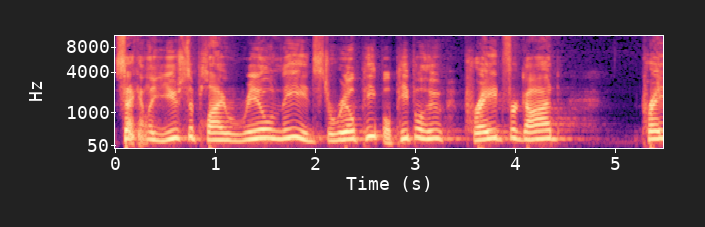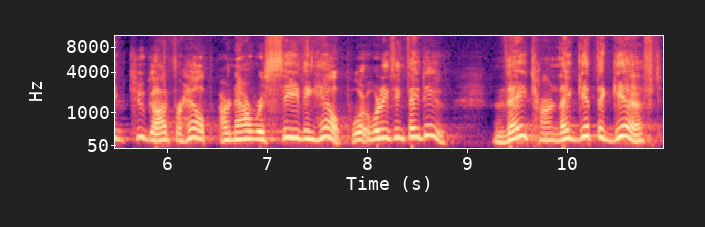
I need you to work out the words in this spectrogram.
Secondly, you supply real needs to real people. People who prayed for God, prayed to God for help, are now receiving help. What, what do you think they do? They turn, they get the gift,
